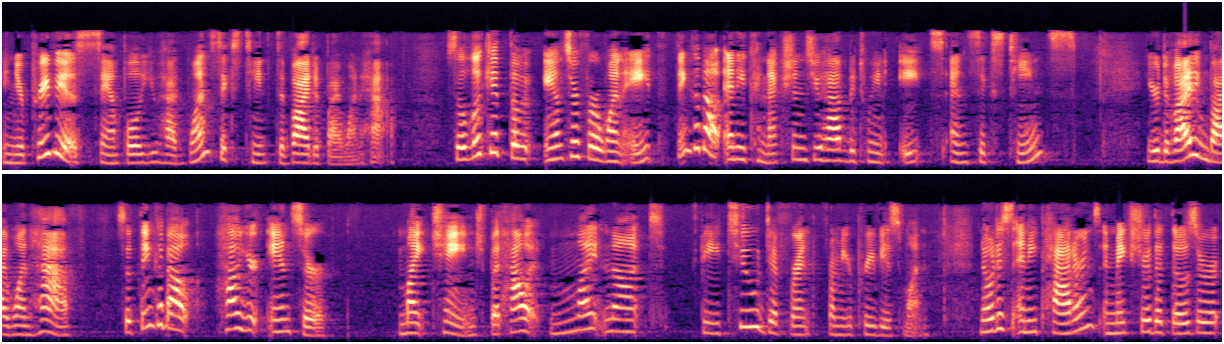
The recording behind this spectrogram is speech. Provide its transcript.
in your previous sample, you had 1 16th divided by 1 half. So look at the answer for 1 8th. Think about any connections you have between eighths and sixteenths. You're dividing by 1 half, so think about how your answer might change, but how it might not be too different from your previous one. Notice any patterns and make sure that those are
